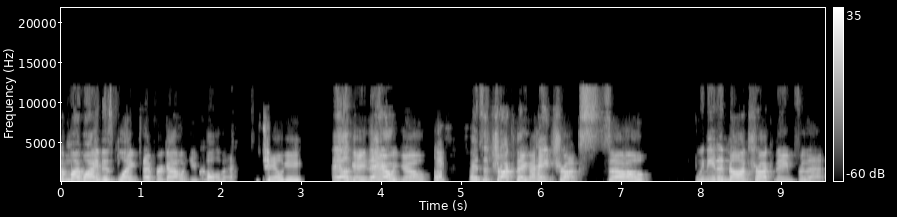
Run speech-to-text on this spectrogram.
I my mind is blanked. I forgot what you call that. Tailgate. Tailgate. There we go. it's a truck thing. I hate trucks, so we need a non-truck name for that.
